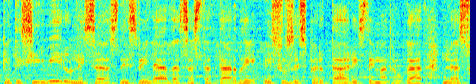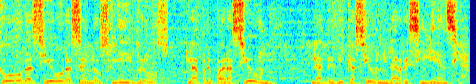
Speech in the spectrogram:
Que te sirvieron esas desveladas hasta tarde, esos despertares de madrugada, las horas y horas en los libros, la preparación, la dedicación y la resiliencia.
